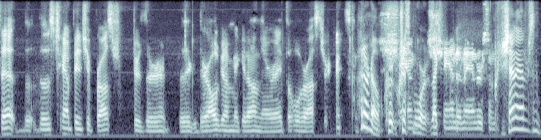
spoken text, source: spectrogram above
that th- those championship rosters are they're, they're all gonna make it on there, right? The whole roster. I don't know Chris, Chris Moore like Shandon Anderson. Shandon Anderson,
